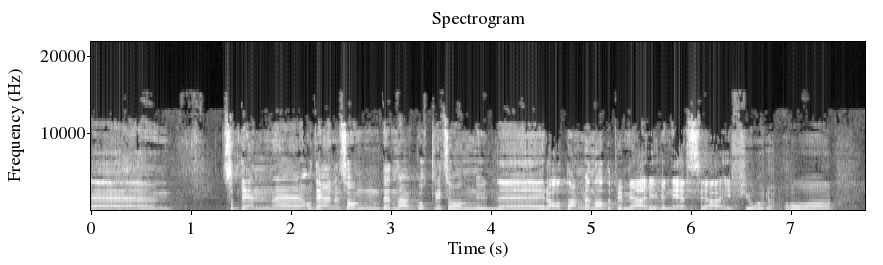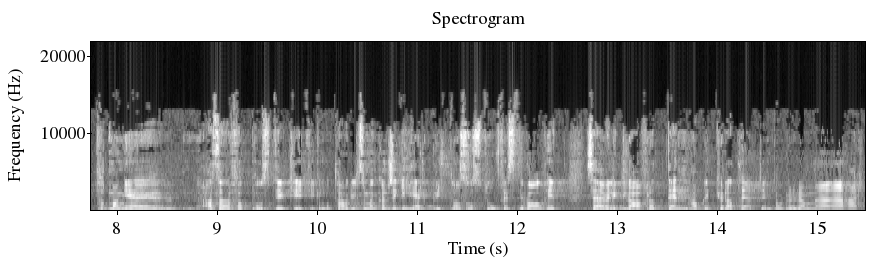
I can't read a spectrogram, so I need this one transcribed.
Eh, så den, eh, og det er en sånn, den har gått litt sånn under radaren, men hadde premiere i Venezia i fjor. Og fått mange, altså fått positiv kritikermottakelse, men kanskje ikke helt blitt noen sånn stor festivalhit. Så jeg er veldig glad for at den har blitt kuratert inn på programmet her.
